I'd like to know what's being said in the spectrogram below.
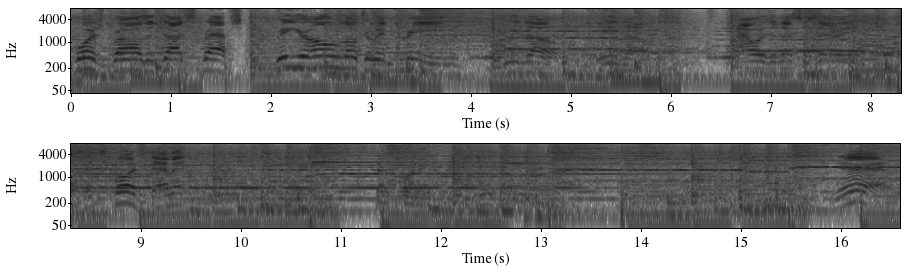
Sports bras and jock straps. Bring your own Lotrimin cream. We know. We know. Showers are necessary. It's sports, damn it. That's funny. Yeah.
